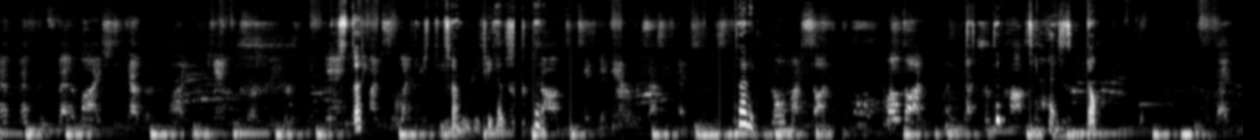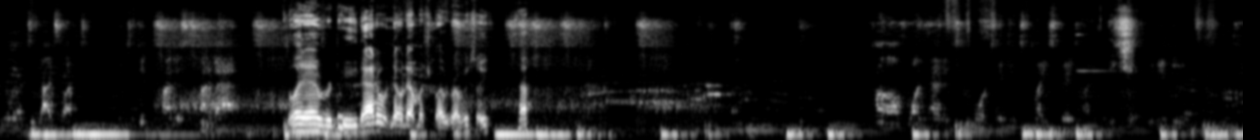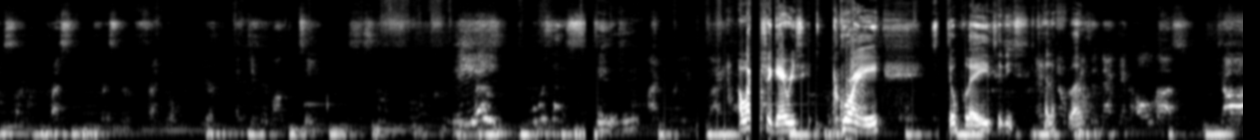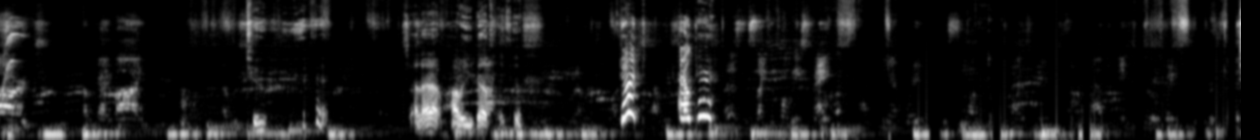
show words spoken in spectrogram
Meth methamphetamize together. Alright, we can't lose our leaders. Study. I'm selecting you. Sorry, you It's have your study. job to take the arrows as we exit this door. Study. Go, my son. Well done. Right, we got triple cops. Test. Don't. Okay, we only have two guys left. Things are getting kind of, kind of bad. Whatever, dude. I don't know that much about it, obviously. Huh. The prisoner friend over here and get him on the team. Hey, what was that? I'm really glad. I watched Gary's Gray still plays and he's kind of fun. that can hold us. Charge. Okay, bye. That was too. so that probably up like this. Good. I don't care.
